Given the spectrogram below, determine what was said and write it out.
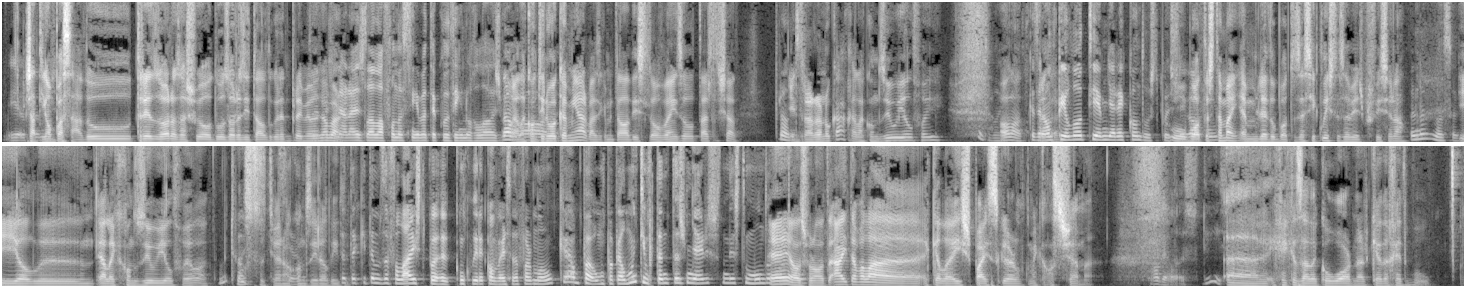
Eu Já tinham passado 3 horas, acho eu, ou 2 horas e tal do Grande Prémio a Estou a acabar. Imaginar a Ângela lá fundo assim a bater com o dedinho no relógio. Vamos ela embora. continua a caminhar, basicamente ela disse-lhe ou vens ou estás lixado. Pronto. Entraram no carro, ela conduziu e ele foi ao lado. Quer dizer, há um piloto e a mulher é que conduz. Depois O Bottas também, a mulher do Bottas é ciclista, sabias, profissional. Não, não sabia. E ele, ela é que conduziu e ele foi ao lado. Muito bem. Se estiveram a conduzir ali. Portanto, aqui estamos a falar isto para concluir a conversa da Fórmula 1, que é um, pa- papel muito importante das mulheres neste mundo. É, elas 1. foram lá. Ah, e estava lá aquela Spice Girl, como é que ela se chama? Qual delas? Diz. Ah, que é casada com o Warner, que é da Red Bull.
